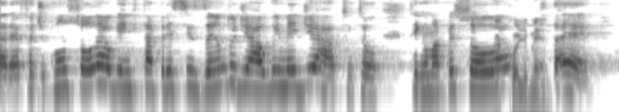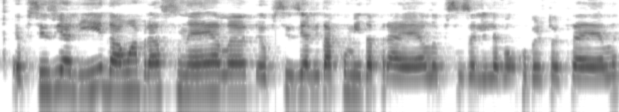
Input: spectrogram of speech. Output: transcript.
Tarefa de consolo é alguém que está precisando de algo imediato. Então tem uma pessoa. Acolhimento. Tá, é, eu preciso ir ali dar um abraço nela, eu preciso ir ali dar comida para ela, eu preciso ali levar um cobertor para ela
